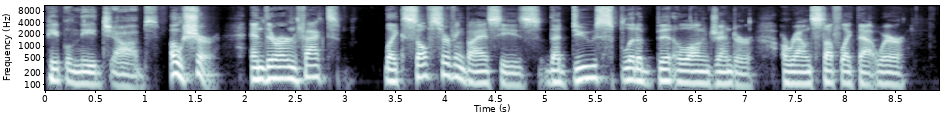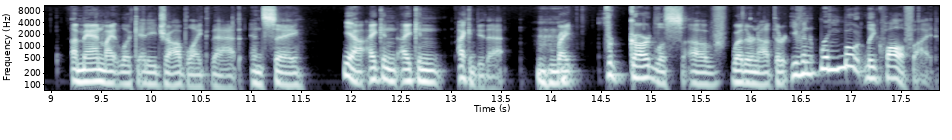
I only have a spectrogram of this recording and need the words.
people need jobs. oh sure and there are in fact like self-serving biases that do split a bit along gender around stuff like that where a man might look at a job like that and say yeah i can i can i can do that Mhm. right? Regardless of whether or not they're even remotely qualified.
